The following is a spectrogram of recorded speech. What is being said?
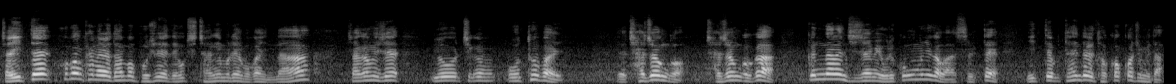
자 이때 후방 카메라도 한번 보셔야 돼요. 혹시 장애물에 뭐가 있나? 자 그럼 이제 요 지금 오토바이 네, 자전거 자전거가 끝나는 지점이 우리 꽁무니가 왔을 때 이때부터 핸들을 더 꺾어줍니다.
